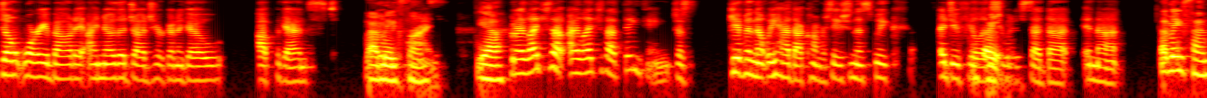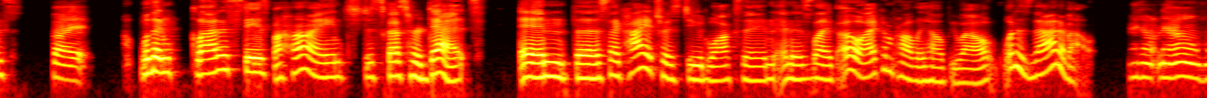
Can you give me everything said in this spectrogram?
don't worry about it. I know the judge you're going to go up against. That makes sense. Yeah. But I liked that. I liked that thinking. Just given that we had that conversation this week, I do feel like right. she would have said that in that. That makes sense. But well, then Gladys stays behind to discuss her debt. And the psychiatrist dude walks in and is like, Oh, I can probably help you out. What is that about? I don't know.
